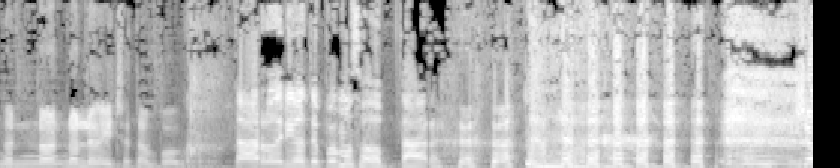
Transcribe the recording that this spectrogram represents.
No, no, no lo he hecho tampoco. Está, Rodrigo, te podemos adoptar. yo,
